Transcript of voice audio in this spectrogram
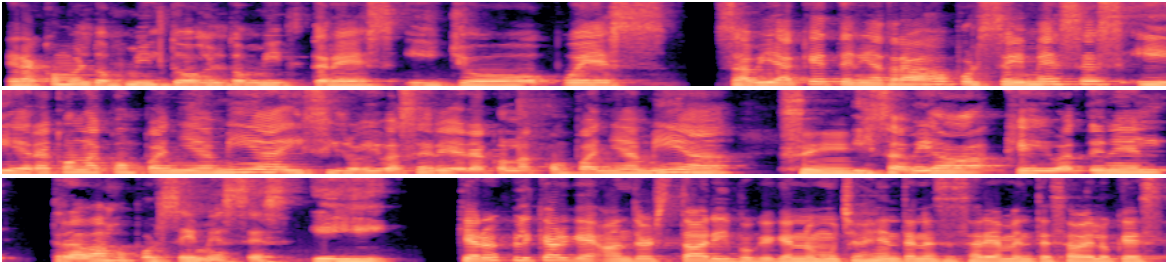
era como el 2002, el 2003 y yo pues sabía que tenía trabajo por seis meses y era con la compañía mía y si lo iba a hacer era con la compañía mía sí. y sabía que iba a tener trabajo por seis meses y... Quiero explicar que understudy, porque que no mucha gente necesariamente sabe lo que es.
